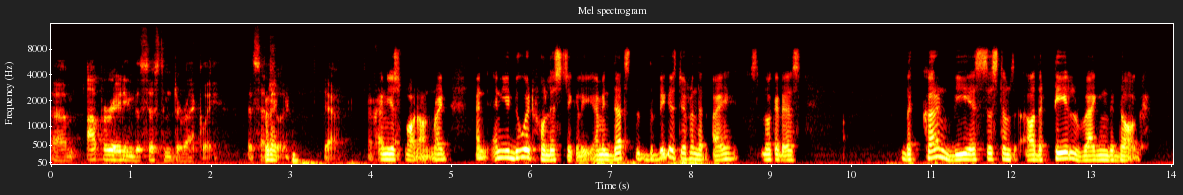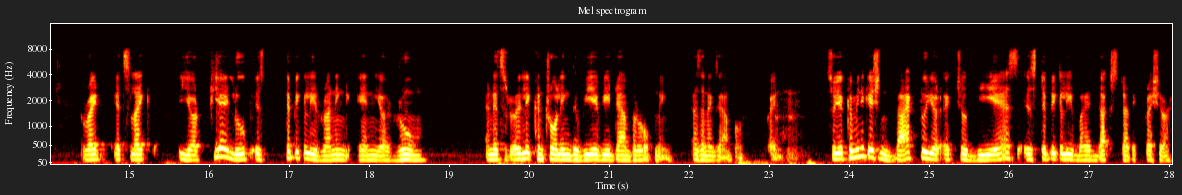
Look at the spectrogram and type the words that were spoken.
um, operating the system directly, essentially. Correct. Yeah. Okay. And you're spot on, right? And and you do it holistically. I mean, that's the, the biggest difference that I look at is the current BAS systems are the tail wagging the dog, right? It's like your PI loop is typically running in your room and it's really controlling the VAV damper opening, as an example, right? Mm-hmm. So your communication back to your actual BAS is typically by duct static pressure.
